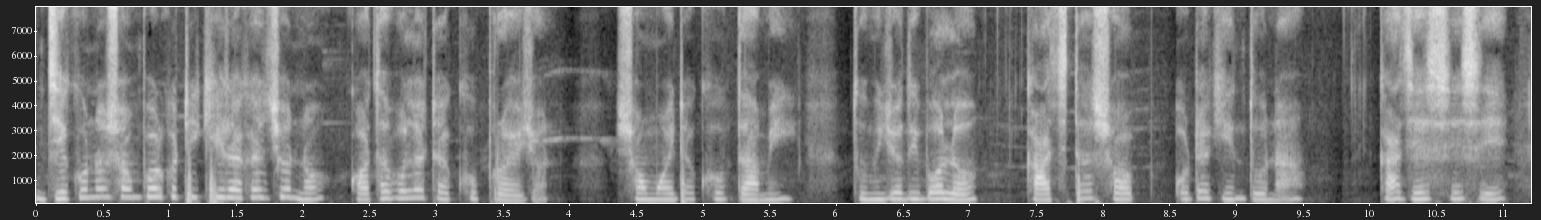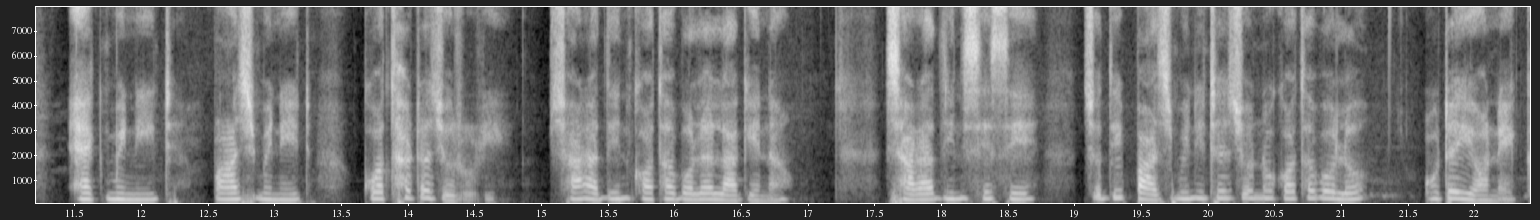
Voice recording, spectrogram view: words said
যে কোনো সম্পর্ক টিকিয়ে রাখার জন্য কথা বলাটা খুব প্রয়োজন। সময়টা খুব দামি। তুমি যদি বলো, কাজটা সব, ওটা কিন্তু না। কাজের শেষে এক মিনিট, পাঁচ মিনিট, কথাটা জরুরি। সারাদিন কথা বলা লাগে না। সারাদিন শেষে যদি পাঁচ মিনিটের জন্য কথা বলো, ওটাই অনেক।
